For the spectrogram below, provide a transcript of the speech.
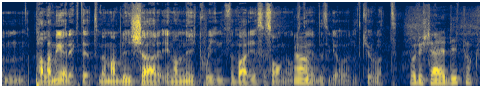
um, palla med riktigt. Men man blir kär i någon ny Queen för varje säsong och Ja. det, det tycker jag var väldigt kul. Att Var du kär i Detox?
